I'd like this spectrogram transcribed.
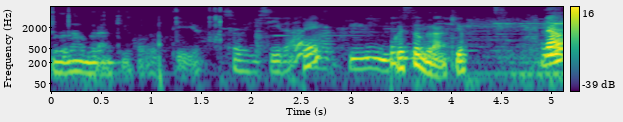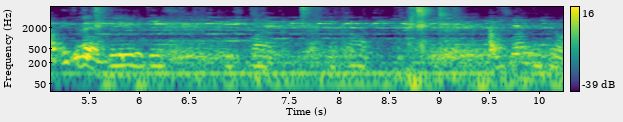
Non è un granchio So you see that? Questo è un granchio Now it's there. See this this part. The top. That's why you throw.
